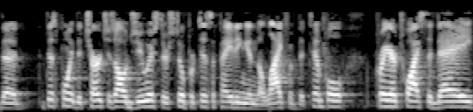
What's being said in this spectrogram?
the, at this point, the church is all Jewish. They're still participating in the life of the temple, prayer twice a day.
